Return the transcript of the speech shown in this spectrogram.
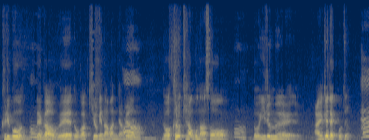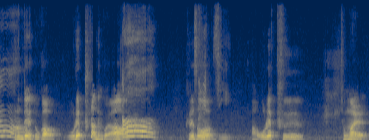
그리고 어. 내가 왜 너가 기억에 남았냐면 어, 너가 그렇게 하고 나서 어, 너 이름을 알게 됐거든. 음. 그런데 너가 오레프라는 거야. 아 그래서 그랬지. 아 오레프 정말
